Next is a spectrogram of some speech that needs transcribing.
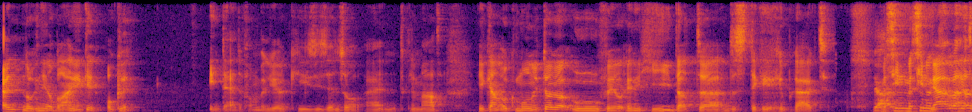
En nog een heel belangrijke, ook weer in tijden van milieucrisis en zo, hè, in het klimaat, je kan ook monitoren hoeveel energie dat eh, de stekker gebruikt. Ja, Misschien, misschien nog Ja, iets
